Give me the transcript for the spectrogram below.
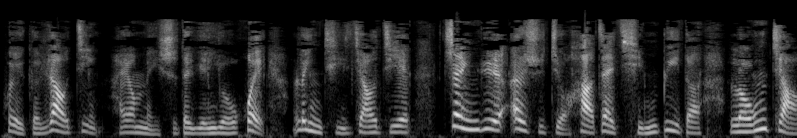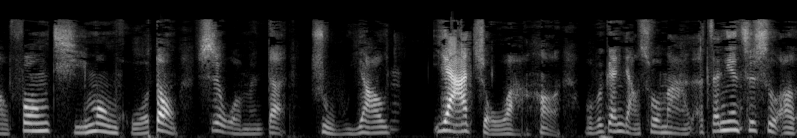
会有个绕境，还有美食的园游会，令旗交接。正月二十九号在秦壁的龙角风旗梦活动是我们的主要。压轴啊，哈！我不跟你讲说嘛，三天吃素哦。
